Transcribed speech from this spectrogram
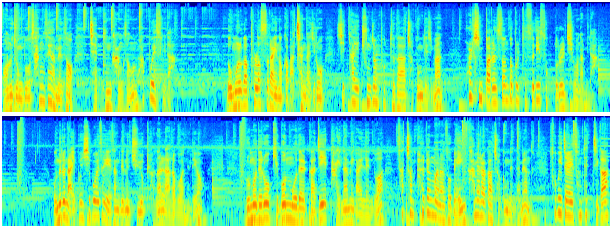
어느 정도 상쇄하면서 제품 강성은 확보했습니다. 노멀과 플러스 라인업과 마찬가지로 C타입 충전 포트가 적용되지만 훨씬 빠른 썬더볼트 3 속도를 지원합니다. 오늘은 아이폰 15에서 예상되는 주요 변화를 알아보았는데요. 루머대로 기본 모델까지 다이나믹 아일랜드와 4,800만 화소 메인 카메라가 적용된다면 소비자의 선택지가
